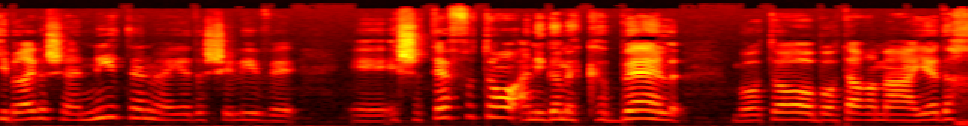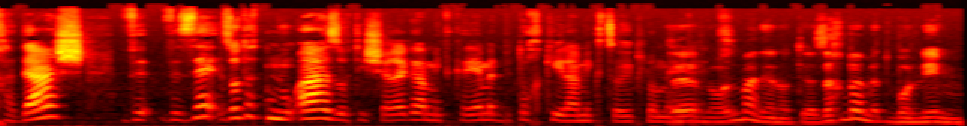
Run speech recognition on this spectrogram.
כי ברגע שאני אתן מהידע שלי ואשתף אותו אני גם אקבל באותו, באותה רמה ידע חדש וזאת התנועה הזאת שרגע מתקיימת בתוך קהילה מקצועית לומדת. זה מאוד מעניין אותי, אז איך באמת בונים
